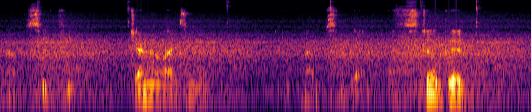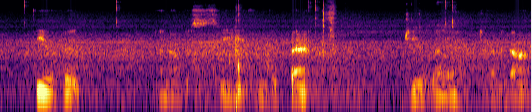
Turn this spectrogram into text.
and obviously keep generalizing it, you can obviously get a still good view of it, and obviously you can go back to your layer, turn it off,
